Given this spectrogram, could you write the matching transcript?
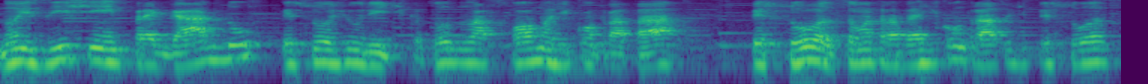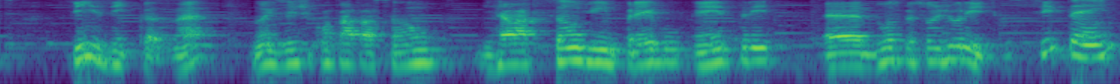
Não existe empregado pessoa jurídica. Todas as formas de contratar pessoas são através de contratos de pessoas físicas, né? Não existe contratação de relação de emprego entre é, duas pessoas jurídicas. Se tem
